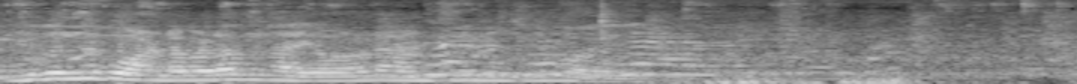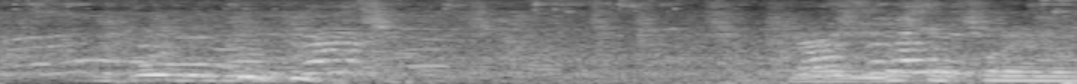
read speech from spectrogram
ഇതിലൊന്ന് പോണ്ട ഇവിടെ ഒന്നായി ഓളെ ഡാൻസ് കളിച്ചിട്ട് പോയത് നല്ല സ്റ്റെപ്പ് പറയുന്നു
